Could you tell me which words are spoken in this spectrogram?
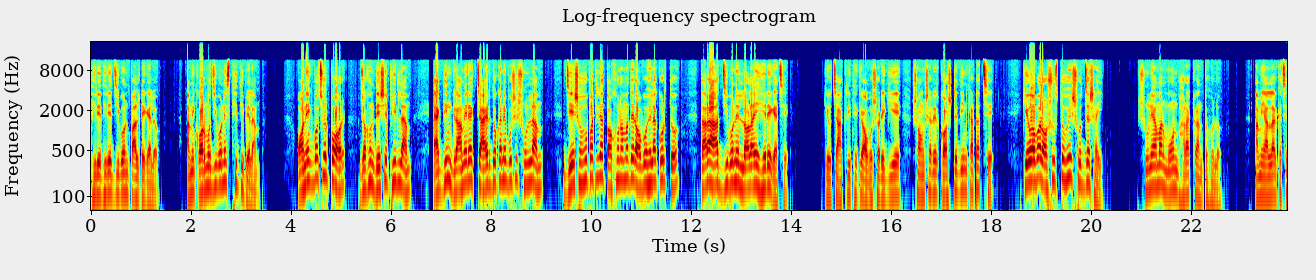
ধীরে ধীরে জীবন পাল্টে গেল। আমি কর্মজীবনে স্থিতি পেলাম। অনেক বছর পর যখন দেশে ফিরলাম, একদিন গ্রামের এক চায়ের দোকানে বসে শুনলাম, যে সহপাঠীরা তখন আমাদের অবহেলা করত, তারা আজ জীবনের লড়াইয়ে হেরে গেছে। কেউ চাকরি থেকে অবসরে গিয়ে সংসারের কষ্টে দিন কাটাচ্ছে, কেউ আবার অসুস্থ হয়ে শয্যাশায়ী। শুনে আমার মন ভারাক্রান্ত হল। আমি আল্লাহর কাছে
